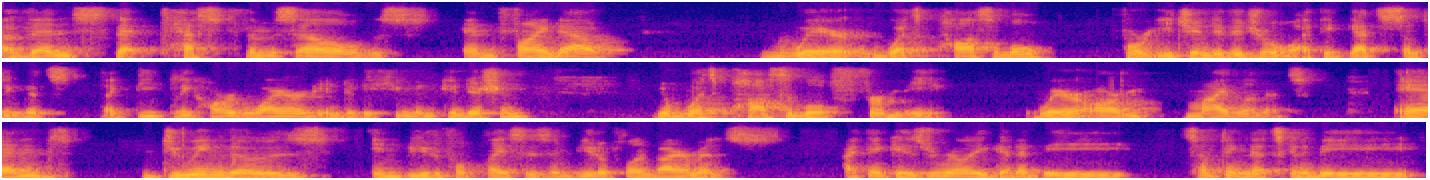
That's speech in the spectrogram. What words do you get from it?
events that test themselves and find out where what's possible for each individual. I think that's something that's like deeply hardwired into the human condition. You know, what's possible for me? Where are my limits? And doing those in beautiful places and beautiful environments, I think is really going to be something that's going to be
